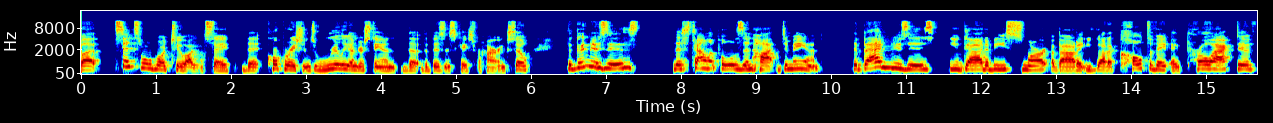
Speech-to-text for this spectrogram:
But since World War II, I would say that corporations really understand the, the business case for hiring. So the good news is this talent pool is in hot demand. The bad news is you got to be smart about it. You've got to cultivate a proactive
